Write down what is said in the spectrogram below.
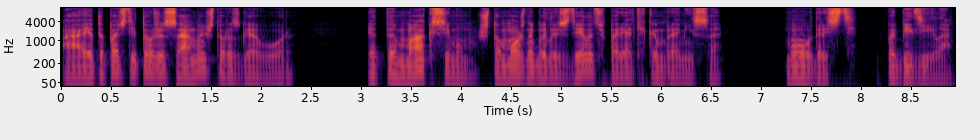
а это почти то же самое, что разговор. Это максимум, что можно было сделать в порядке компромисса. Мудрость победила.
